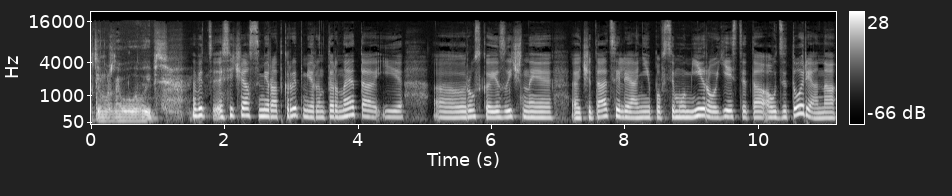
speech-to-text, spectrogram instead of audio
где можно его было выпить. Ведь сейчас мир открыт, мир интернета, и русскоязычные э, читатели, они по всему миру. Есть эта аудитория, она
